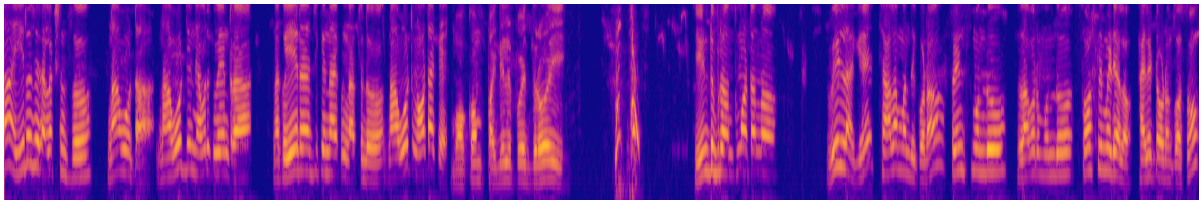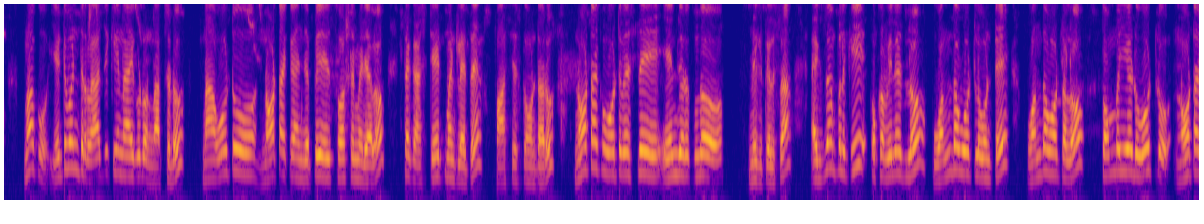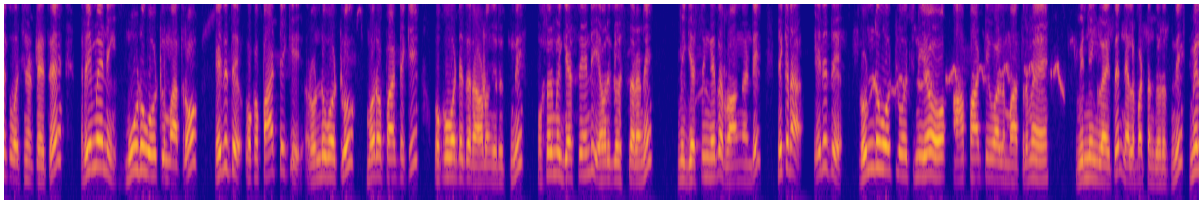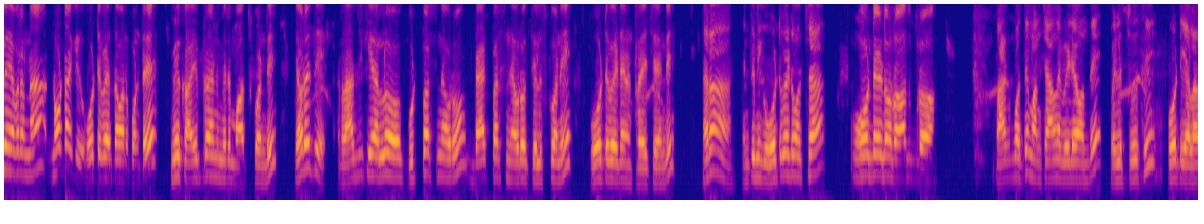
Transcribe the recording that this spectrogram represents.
ఆ ఈ రోజు ఎలక్షన్స్ నా ఓటా? నా ఓటు నేను ఎవరికి వేయనురా? నాకు ఏ రాజకీయ నాయకుడు నచ్చడు. నా ఓటు నోటాకే. ముఖం పగిలిపోయి ద్రోయి. ఏంటి బ్రో అంత మాట అన్నావు? వీళ్ళలాగే చాలా మంది కూడా ఫ్రెండ్స్ ముందు లవర్ ముందు సోషల్ మీడియాలో హైలైట్ అవడం కోసం మాకు ఎటువంటి రాజకీయ నాయకుడు నచ్చడు. నా ఓటు నోటాకే అని చెప్పి సోషల్ మీడియాలో తెగ స్టేట్మెంట్లు అయితే పాస్ చేస్తూ ఉంటారు. నోటాకు ఓటు వేస్తే ఏం జరుగుతుందో మీకు తెలుసా? ఎగ్జాంపుల్కి ఒక విలేజ్లో వంద ఓట్లు ఉంటే వంద ఓట్లలో తొంభై ఏడు ఓట్లు నోటాకి వచ్చినట్లయితే రిమైనింగ్ మూడు ఓట్లు మాత్రం ఏదైతే ఒక పార్టీకి రెండు ఓట్లు మరో పార్టీకి ఒక ఓటు అయితే రావడం జరుగుతుంది. ఒకసారి మీరు గెస్ చేయండి ఎవరు గెలుస్తారని. మీ గెస్సింగ్ అయితే రాంగ్ అండి. ఇక్కడ ఏదైతే రెండు ఓట్లు వచ్చినాయో ఆ పార్టీ వాళ్ళు మాత్రమే విన్నింగ్లో అయితే నిలబడటం జరుగుతుంది. మీరు ఎవరన్నా నోటాకి ఓటు వేద్దాం అనుకుంటే మీ యొక్క అభిప్రాయాన్ని మీరు మార్చుకోండి. ఎవరైతే రాజకీయాల్లో గుడ్ పర్సన్ ఎవరో బ్యాడ్ పర్సన్ ఎవరో తెలుసుకొని ఓటు వేయడానికి ట్రై చేయండి. ఎరా ఇంత నీకు ఓటు వేయడం వచ్చా? ఓటు వేయడం రాదు బ్రో. రాకపోతే మన ఛానల్ వీడియో ఉంది వెళ్ళి చూసి ఓటు ఎలా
